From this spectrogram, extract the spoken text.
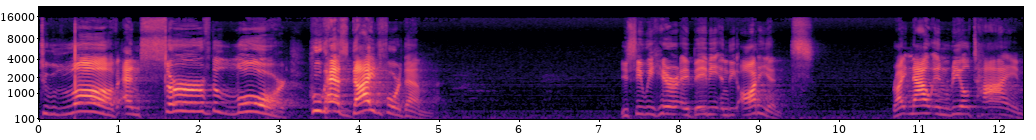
to love and serve the Lord who has died for them. You see, we hear a baby in the audience right now in real time.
